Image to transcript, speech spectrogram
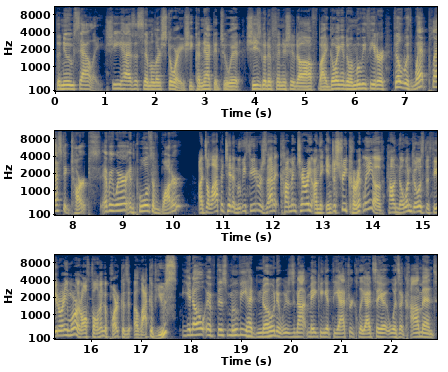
the new Sally. She has a similar story. She connected to it. She's going to finish it off by going into a movie theater filled with wet plastic tarps everywhere and pools of water. A dilapidated movie theater? Is that a commentary on the industry currently of how no one goes to the theater anymore? They're all falling apart because a lack of use? You know, if this movie had known it was not making it theatrically, I'd say it was a comment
